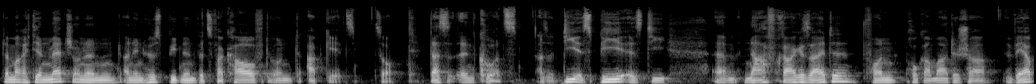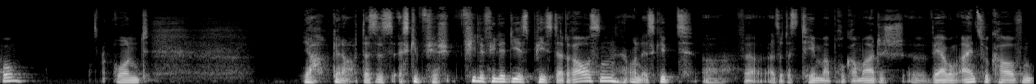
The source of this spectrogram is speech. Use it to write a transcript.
dann mache ich dir ein Match und dann an den Höchstbietenden wird's verkauft und ab geht's. So, das in kurz. Also DSP ist die ähm, Nachfrageseite von programmatischer Werbung. Und ja, genau. Das ist, es gibt viele, viele DSPs da draußen und es gibt äh, also das Thema programmatisch äh, Werbung einzukaufen,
